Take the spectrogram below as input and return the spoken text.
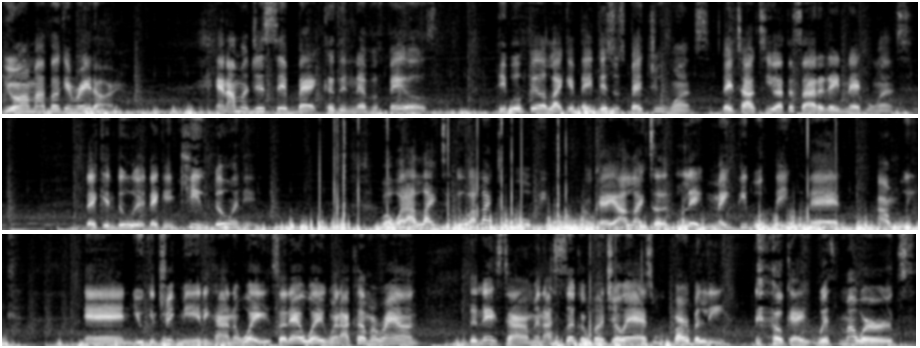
You're on my fucking radar. And I'm gonna just sit back because it never fails. People feel like if they disrespect you once, they talk to you at the side of their neck once, they can do it. They can keep doing it. But what I like to do, I like to fool people. Okay, I like to let make people think that I'm weak, and you can trick me any kind of way. So that way, when I come around the next time and I sucker punch your ass verbally, okay, with my words,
